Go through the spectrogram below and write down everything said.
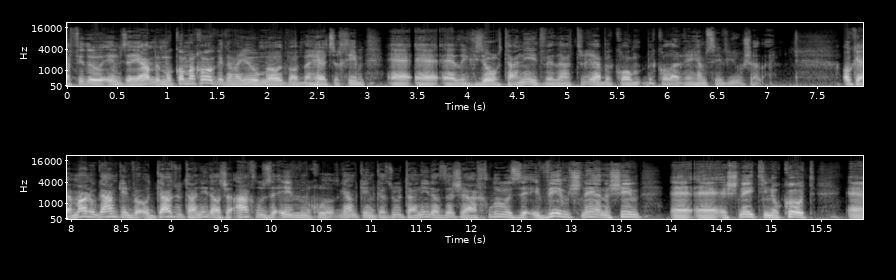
אפילו אם זה היה במקום רחוק, הם היו מאוד מאוד מהר צריכים לגזור תענית ולהתריע בכל, בכל עריהם סביב ירושלים. אוקיי, אמרנו גם כן, ועוד גזו תענית על שאכלו זאבים וכו', גם כן גזרו תענית על זה שאכלו זאבים, שני אנשים, אה, אה, שני תינוקות אה,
